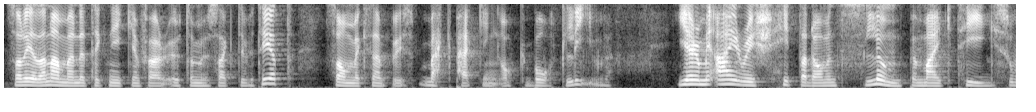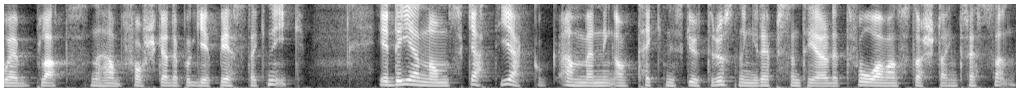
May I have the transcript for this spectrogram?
som redan använde tekniken för utomhusaktivitet som exempelvis backpacking och båtliv. Jeremy Irish hittade av en slump Mike Teagues webbplats när han forskade på GPS-teknik. Idén om skattjack och användning av teknisk utrustning representerade två av hans största intressen.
